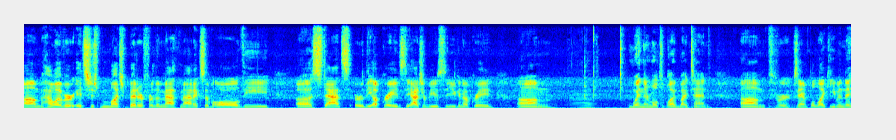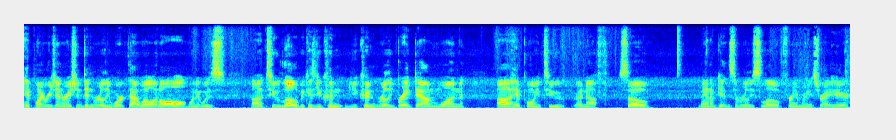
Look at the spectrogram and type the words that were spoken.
Um, however, it's just much better for the mathematics of all the uh, stats or the upgrades, the attributes that you can upgrade. Um, when they're multiplied by 10. Um, for example, like even the hit point regeneration didn't really work that well at all when it was uh, too low because you couldn't you couldn't really break down one uh, hit point to enough. So, man, I'm getting some really slow frame rates right here.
